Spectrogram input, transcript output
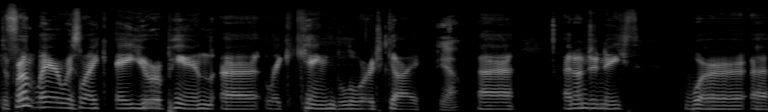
The front layer was like a European, uh, like king lord guy, Yeah. uh, and underneath were, uh,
